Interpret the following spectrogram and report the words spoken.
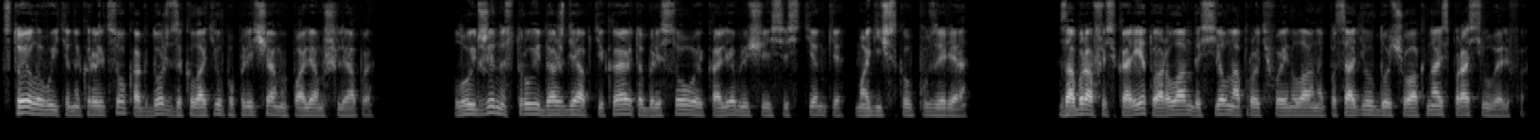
Стоило выйти на крыльцо, как дождь заколотил по плечам и полям шляпы, Луиджины струи дождя обтекают, обрисовывая колеблющиеся стенки магического пузыря. Забравшись в карету, Орландо сел напротив Эйнлана, посадил дочь у окна и спросил эльфа.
